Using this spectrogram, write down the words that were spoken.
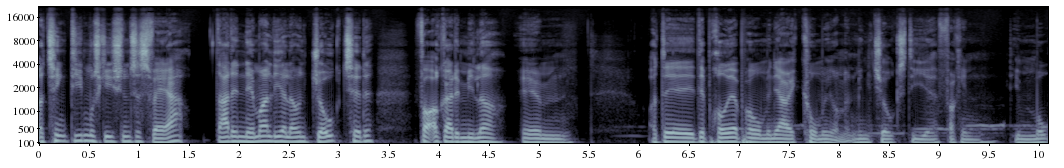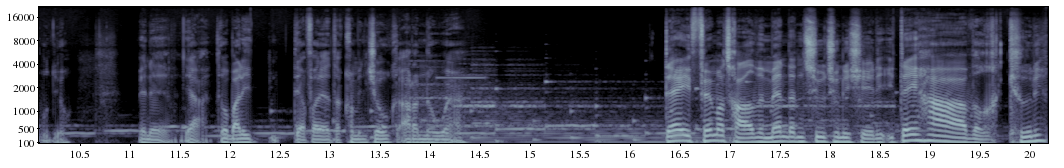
og ting, de måske synes er svære, der er det nemmere lige at lave en joke til det, for at gøre det mildere. Øhm, og det, det prøvede jeg på, men jeg er jo ikke komiker, men mine jokes, de er fucking de er mod jo. Men øh, ja, det var bare lige derfor, at der kom en joke out of nowhere. Dag 35, mandag den 27. 6. I dag har været kedelig.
